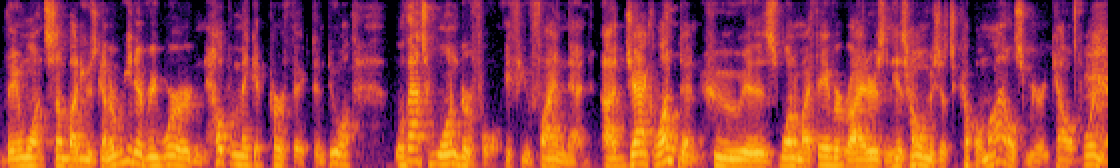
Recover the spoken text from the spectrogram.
They want somebody who's going to read every word and help them make it perfect and do all. Well, that's wonderful if you find that. Uh, Jack London, who is one of my favorite writers, and his home is just a couple miles from here in California.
